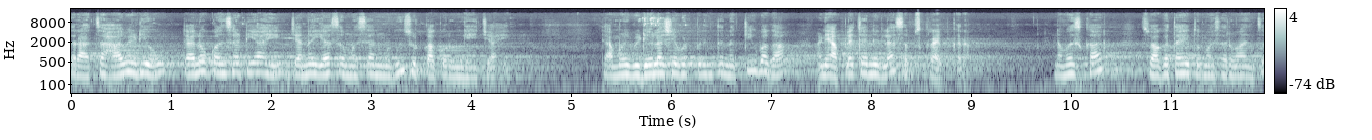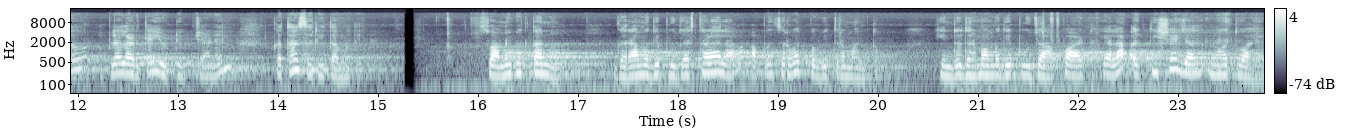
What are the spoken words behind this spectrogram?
तर आजचा हा व्हिडिओ त्या लोकांसाठी आहे ज्यांना या समस्यांमधून सुटका करून घ्यायची आहे. त्यामुळे व्हिडिओला शेवटपर्यंत नक्की बघा आणि आपल्या चॅनेलला सबस्क्राईब करा. नमस्कार स्वागत आहे तुम्हा सर्वांचं आपल्या लाडक्या यूट्यूब चॅनेल कथा सरितामध्ये स्वामी भक्तांना घरामध्ये पूजास्थळाला आपण सर्वात पवित्र मानतो. हिंदू धर्मामध्ये पूजा पाठ याला अतिशय जा महत्त्व आहे.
